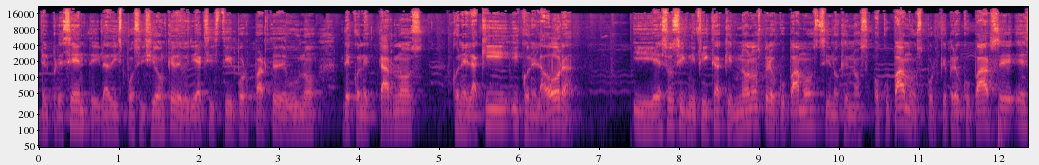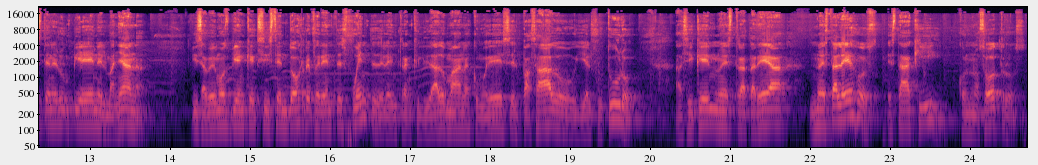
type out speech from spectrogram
del presente y la disposición que debería existir por parte de uno de conectarnos con el aquí y con el ahora. Y eso significa que no nos preocupamos, sino que nos ocupamos, porque preocuparse es tener un pie en el mañana. Y sabemos bien que existen dos referentes fuentes de la intranquilidad humana, como es el pasado y el futuro. Así que nuestra tarea no está lejos, está aquí, con nosotros.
